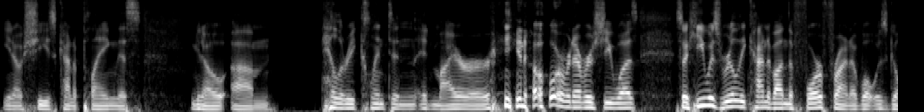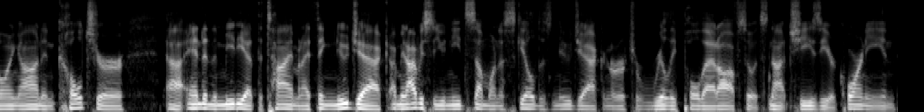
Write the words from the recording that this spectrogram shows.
you know she's kind of playing this, you know. Um, Hillary Clinton admirer, you know, or whatever she was. So he was really kind of on the forefront of what was going on in culture uh, and in the media at the time. And I think New Jack, I mean, obviously you need someone as skilled as New Jack in order to really pull that off so it's not cheesy or corny. And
